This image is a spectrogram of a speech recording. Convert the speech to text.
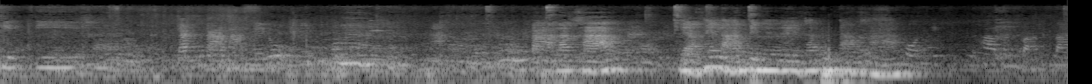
เด็กดีค่ะรักตามากไหมลูกมากค่ะคุณตาละคะอยากให้หลานเป็นยังไงคะคุณตาขาข้าวเป็นบาดตา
